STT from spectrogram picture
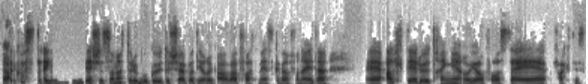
Ja. Det koster deg ingenting. Det er ikke sånn at du må gå ut og kjøpe dyre gaver for at vi skal være fornøyde. Eh, alt det du trenger å gjøre for oss, det er faktisk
